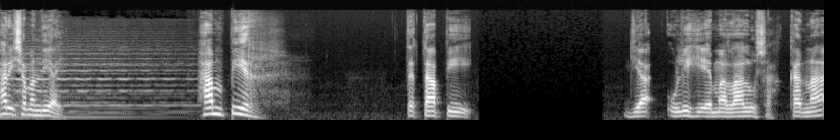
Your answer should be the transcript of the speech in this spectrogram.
Pahari samandiai. Hampir tetapi dia ulih ia malalu sah karena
